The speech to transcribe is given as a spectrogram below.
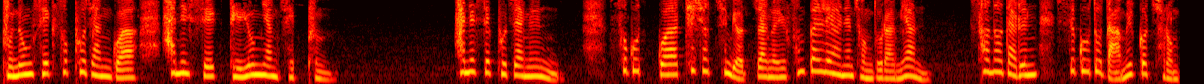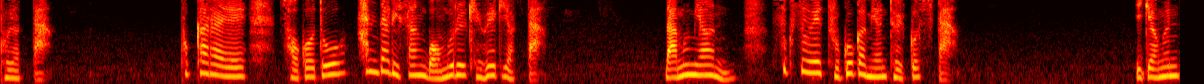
분홍색 소포장과 하늘색 대용량 제품. 하늘색 포장은 속옷과 티셔츠 몇 장을 손빨래하는 정도라면 서너 달은 쓰고도 남을 것처럼 보였다. 포카라에 적어도 한 달 이상 머무를 계획이었다. 남으면 숙소에 두고 가면 될 것이다. 이경은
